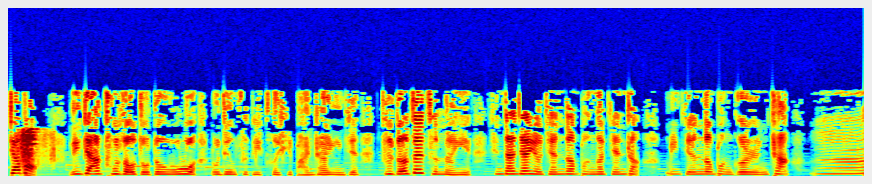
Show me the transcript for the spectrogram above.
家暴，离家出走，走投无路，路经此地，可惜盘缠用尽，只得在此卖艺。请大家有钱的捧个钱场，没钱的捧个人场。嗯。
